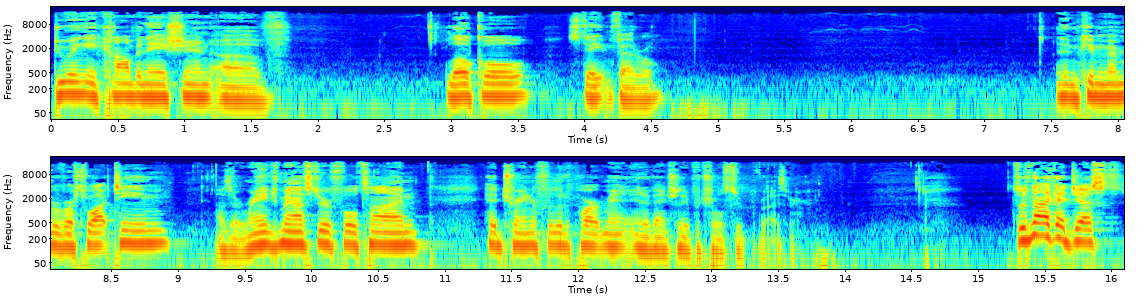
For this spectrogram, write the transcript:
doing a combination of local, state, and federal. I then became a member of our SWAT team. I was a range master full time, head trainer for the department, and eventually a patrol supervisor. So it's not like I just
